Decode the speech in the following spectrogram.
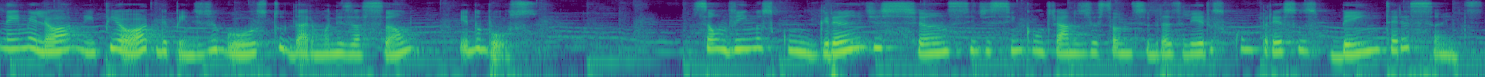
Nem melhor nem pior, depende de gosto, da harmonização e do bolso. São vinhos com grande chance de se encontrar nos restaurantes brasileiros com preços bem interessantes.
